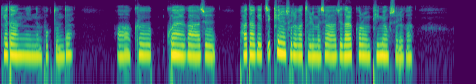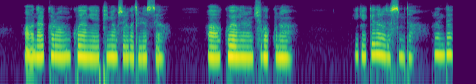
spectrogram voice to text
계단이 있는 복도인데 아, 그 고양이가 아주 바닥에 찍히는 소리가 들리면서 아주 날카로운 비명 소리가 아, 날카로운 고양이의 비명 소리가 들렸어요. 아, 고양이는 죽었구나. 이게 깨달아졌습니다. 그런데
